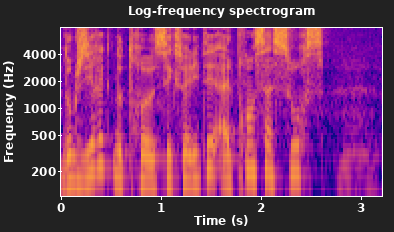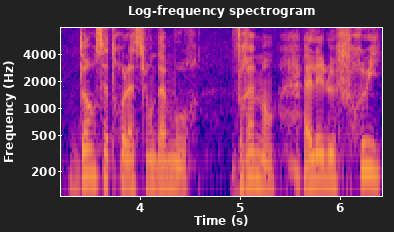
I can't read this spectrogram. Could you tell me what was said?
Donc je dirais que notre sexualité, elle prend sa source dans cette relation d'amour. Vraiment. Elle est le fruit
